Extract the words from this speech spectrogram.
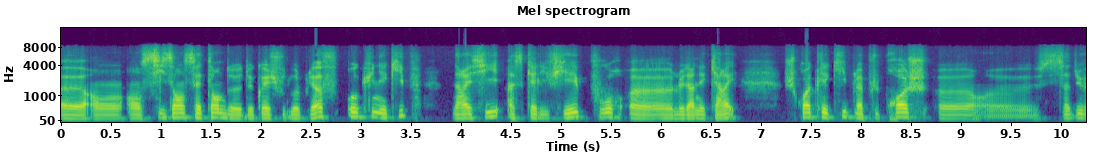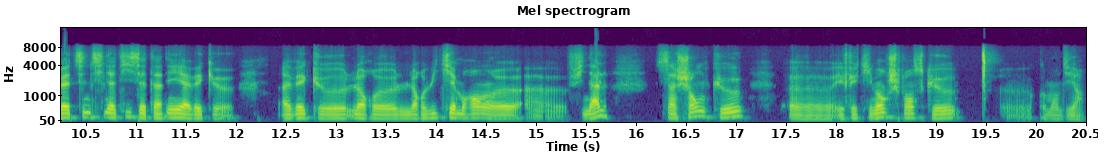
Euh, en, en 6 ans, 7 ans de, de college football playoff, aucune équipe n'a réussi à se qualifier pour euh, le dernier carré. Je crois que l'équipe la plus proche, euh, ça devait être Cincinnati cette année avec avec leur leur huitième rang final, sachant que effectivement, je pense que comment dire,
